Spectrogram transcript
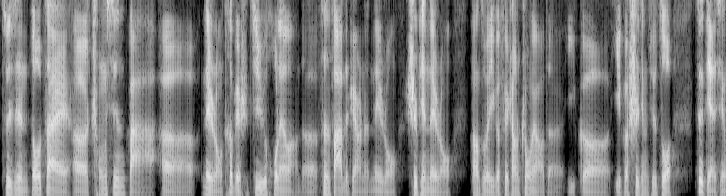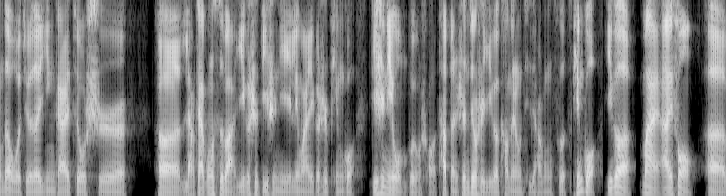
最近都在呃重新把呃内容，特别是基于互联网的分发的这样的内容，视频内容，当做一个非常重要的一个一个事情去做。最典型的，我觉得应该就是。呃，两家公司吧，一个是迪士尼，另外一个是苹果。迪士尼我们不用说，它本身就是一个靠内容起家公司。苹果一个卖 iPhone、呃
